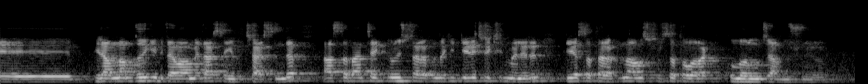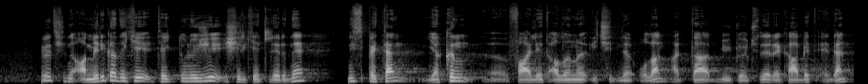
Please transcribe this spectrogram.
planlandığı gibi devam ederse yıl içerisinde aslında ben teknoloji tarafındaki geri çekilmelerin piyasa tarafından alış fırsatı olarak kullanılacağını düşünüyorum. Evet şimdi Amerika'daki teknoloji şirketlerine nispeten yakın e, faaliyet alanı içinde olan hatta büyük ölçüde rekabet eden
